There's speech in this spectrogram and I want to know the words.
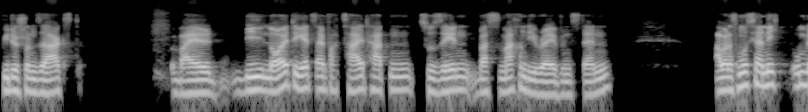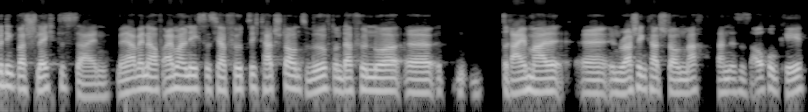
wie du schon sagst, weil die Leute jetzt einfach Zeit hatten zu sehen, was machen die Ravens denn. Aber das muss ja nicht unbedingt was Schlechtes sein. Ja, wenn er auf einmal nächstes Jahr 40 Touchdowns wirft und dafür nur äh, dreimal äh, einen Rushing Touchdown macht, dann ist es auch okay.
